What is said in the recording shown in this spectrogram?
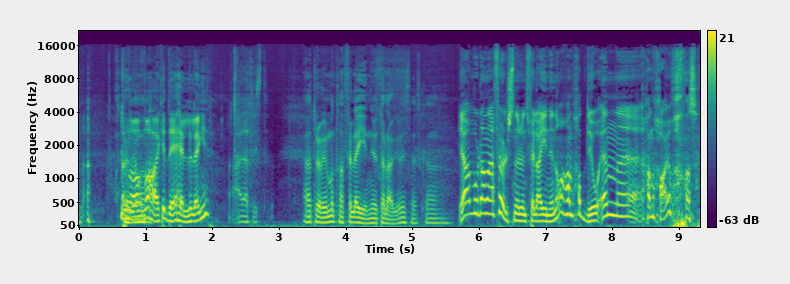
Men nå, nå har jeg ikke det heller lenger. Nei, det er trist. Jeg tror vi må ta Fellaini ut av laget hvis jeg skal Ja, hvordan er følelsene rundt Fellaini nå? Han hadde jo en eh, Han har jo altså,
